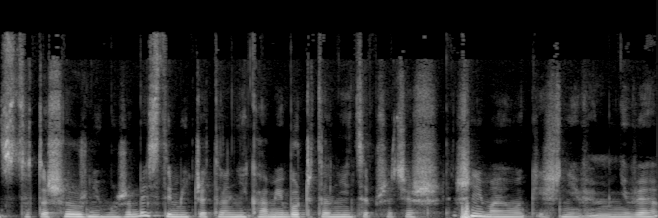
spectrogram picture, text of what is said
więc to też różnie może być z tymi czytelnikami, bo czytelnicy przecież też nie mają jakiejś, nie wiem, nie wie,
